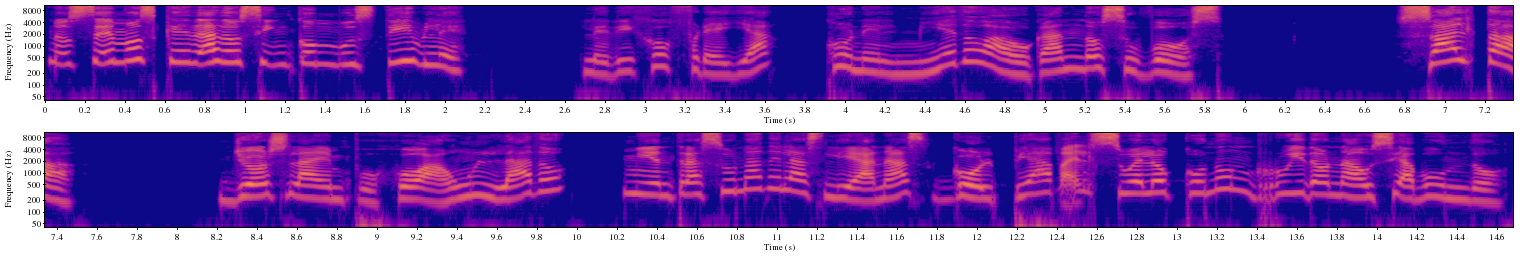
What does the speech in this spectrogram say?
Nos hemos quedado sin combustible, le dijo Freya, con el miedo ahogando su voz. ¡Salta! Josh la empujó a un lado mientras una de las lianas golpeaba el suelo con un ruido nauseabundo.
